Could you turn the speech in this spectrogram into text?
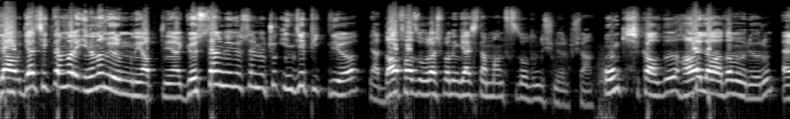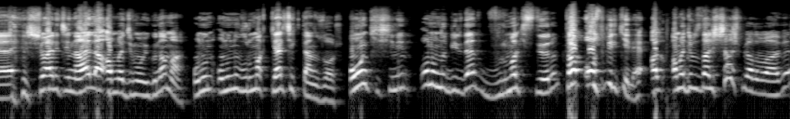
Ya gerçekten var ya inanamıyorum bunu yaptın ya. Göstermiyor göstermiyor. Çok ince pikliyor. Ya daha fazla uğraşmanın gerçekten mantıksız olduğunu düşünüyorum şu an. 10 kişi kaldı. Hala adam arıyorum. Ee, şu an için hala amacıma uygun ama onun onunu vurmak gerçekten zor. 10 kişinin onunu birden vurmak istiyorum. Tam 31 kill. He, Amacımızdan şaşmayalım abi.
